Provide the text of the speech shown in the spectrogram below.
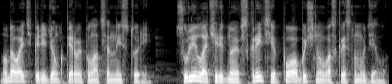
Ну давайте перейдем к первой полноценной истории сулило очередное вскрытие по обычному воскресному делу.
